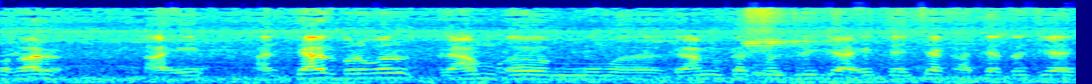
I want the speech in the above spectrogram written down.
पगार आहे. आणि त्याचबरोबर ग्राम ग्रामविकास मंत्री जे आहेत त्यांच्या खात्याचं जे आहे,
